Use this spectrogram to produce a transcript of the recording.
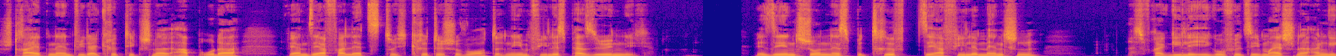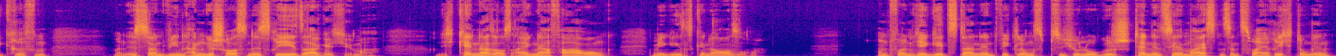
streiten entweder Kritik schnell ab oder werden sehr verletzt durch kritische Worte, nehmen vieles persönlich. Wir sehen schon, es betrifft sehr viele Menschen. Das fragile Ego fühlt sich meist schnell angegriffen. Man ist dann wie ein angeschossenes Reh, sage ich immer. Und ich kenne das aus eigener Erfahrung. Mir ging es genauso. Und von hier geht es dann entwicklungspsychologisch tendenziell meistens in zwei Richtungen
